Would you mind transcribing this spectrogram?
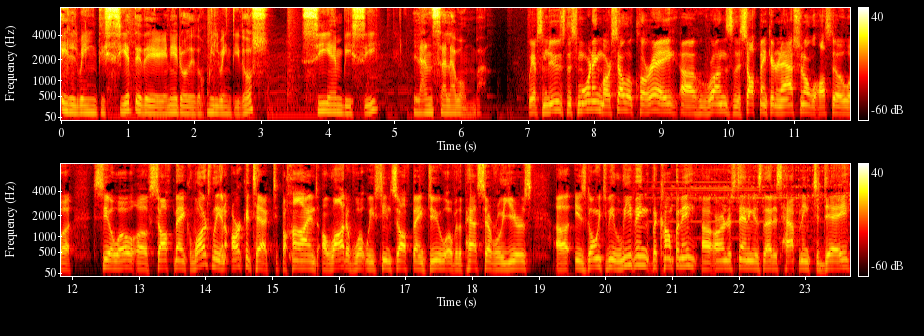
el 27 de enero de 2022, CNBC lanza la bomba. We have some news this morning. Marcelo Clare, uh, who runs the SoftBank International, also uh, COO of SoftBank, largely an architect behind a lot of what we've seen SoftBank do over the past several years, uh, is going to be leaving the company. Uh, our understanding is that is happening today.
